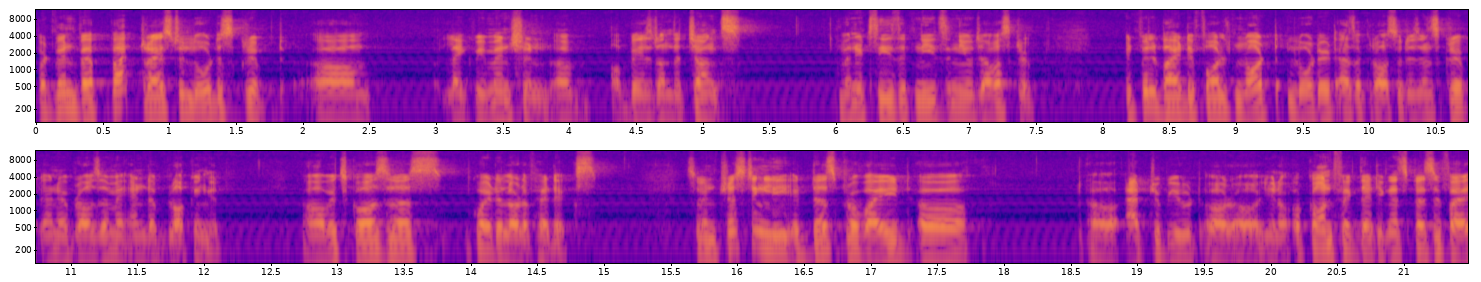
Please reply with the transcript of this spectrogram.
But when Webpack tries to load a script, um, like we mentioned, uh, based on the chunks, when it sees it needs a new JavaScript, it will by default not load it as a cross-origin script, and your browser may end up blocking it, uh, which causes quite a lot of headaches. So interestingly, it does provide a uh, attribute or uh, you know, a config that you can specify,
